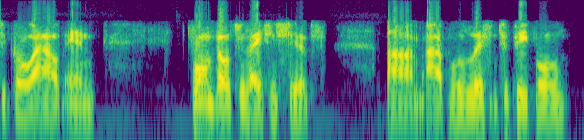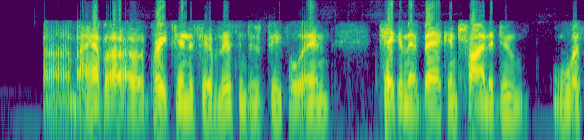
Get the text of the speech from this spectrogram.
to go out and form those relationships. Um, I will listen to people. Um, I have a, a, great tendency of listening to people and taking that back and trying to do what's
